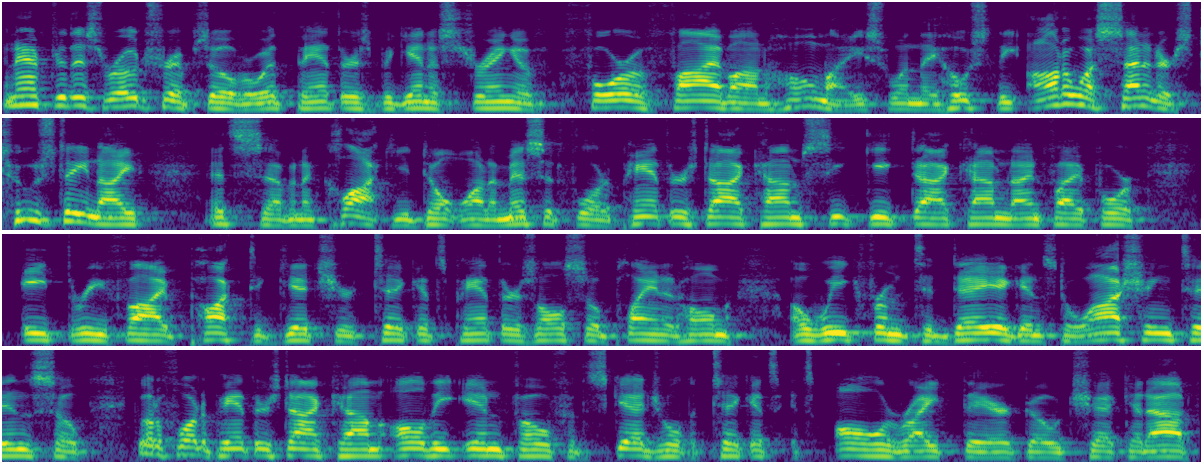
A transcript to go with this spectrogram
And after this road trip's over with, Panthers begin a string of four of five on home ice when they host the Ottawa Senators Tuesday night at 7 o'clock. You don't want to miss it. FloridaPanthers.com, SeatGeek.com, 954 835 puck to get your tickets. Panthers also playing at home a week from today against Washington. So go to floridapanthers.com. All the info for the schedule, the tickets, it's all right there. Go check it out.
